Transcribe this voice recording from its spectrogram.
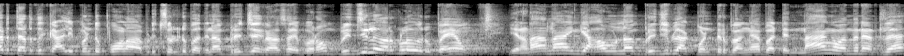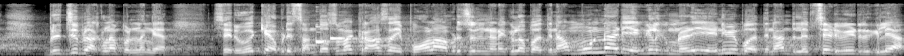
அடுத்தடுத்து காலி பண்ணிட்டு போகலாம் அப்படின்னு சொல்லிட்டு பார்த்தீங்கன்னா பிரிட்ஜை கிராஸ் ஆகி போகிறோம் பிரிட்ஜில் வரக்குள்ள ஒரு பயம். என்னடா இங்கே ஆகும்னா பிரிட்ஜ் பிளாக் பண்ணிருப்பாங்க பட் நாங்கள் வந்த நேரத்தில் பிரிட்ஜ் பிளாக்லாம் பண்ணுங்க சரி ஓகே அப்படி சந்தோஷமாக கிராஸ் ஆகி போகலாம் அப்படின்னு சொல்லி நினைக்கல பார்த்தீங்கன்னா முன்னாடி எங்களுக்கு முன்னாடி எனிமி பார்த்தீங்கன்னா அந்த லெஃப்ட் சைடு வீடு இருக்கு இல்லையா?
